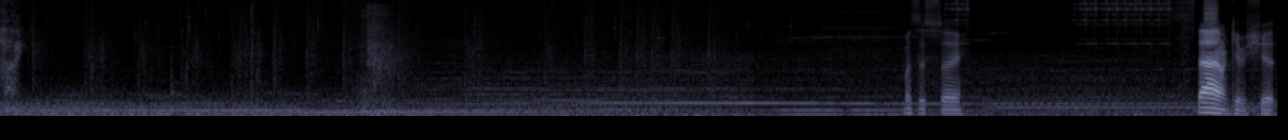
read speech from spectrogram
Hide. What's this say? I don't give a shit.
